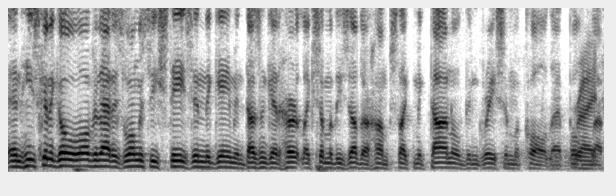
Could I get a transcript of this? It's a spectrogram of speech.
And he's going to go over that as long as he stays in the game and doesn't get hurt like some of these other humps, like McDonald and Grayson McCall that both Right. left.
